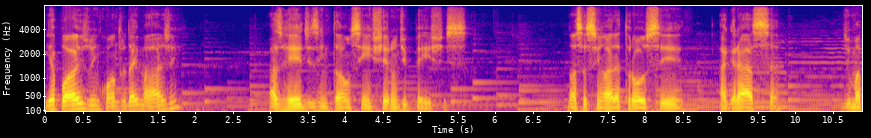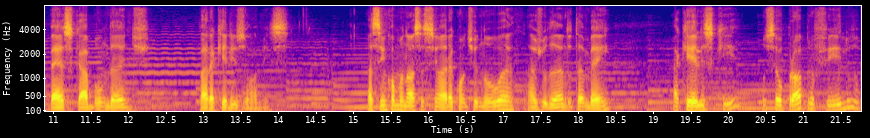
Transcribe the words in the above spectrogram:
e após o encontro da imagem, as redes então se encheram de peixes. Nossa Senhora trouxe a graça de uma pesca abundante para aqueles homens. Assim como Nossa Senhora continua ajudando também aqueles que o seu próprio filho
